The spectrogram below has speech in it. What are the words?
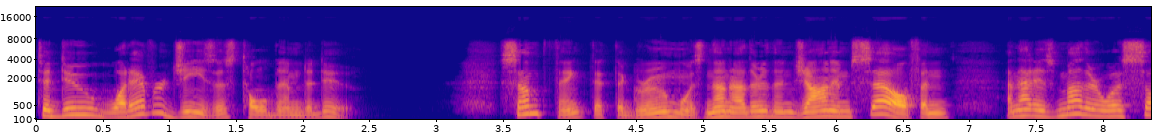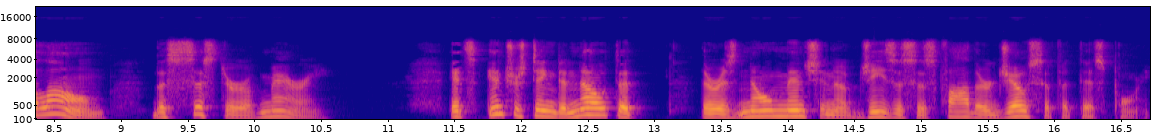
to do whatever Jesus told them to do. Some think that the groom was none other than John himself, and, and that his mother was Salome, the sister of Mary. It's interesting to note that there is no mention of Jesus' father Joseph at this point.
